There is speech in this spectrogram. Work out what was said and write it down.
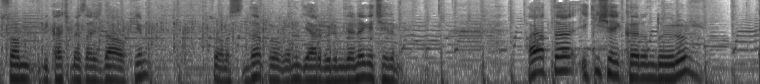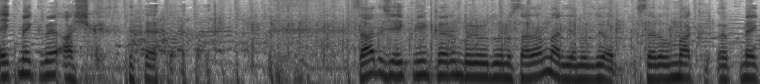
Son birkaç mesaj daha okuyayım. Sonrasında programın diğer bölümlerine geçelim. Hayatta iki şey karın doyurur. Ekmek ve aşk. Sadece ekmeğin karın doyurduğunu sananlar yanılıyor. Sarılmak, öpmek,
